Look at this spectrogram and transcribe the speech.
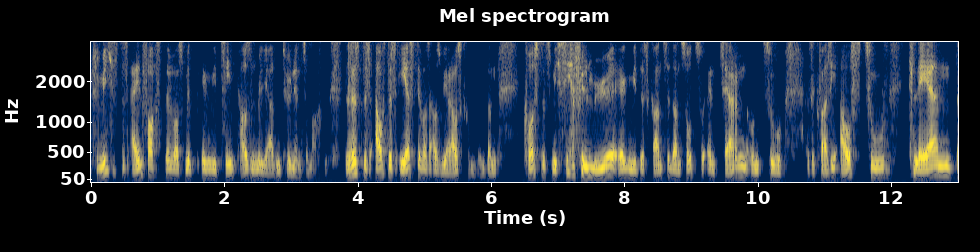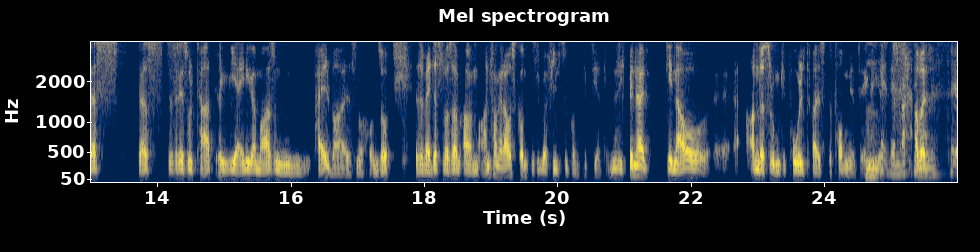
für mich ist das Einfachste, was mit irgendwie 10.000 Milliarden Tönen zu machen. Das ist das, auch das Erste, was aus mir rauskommt. Und dann kostet es mich sehr viel Mühe, irgendwie das Ganze dann so zu entzerren und zu, also quasi aufzuklären, dass dass das Resultat irgendwie einigermaßen peilbar ist noch und so. Also weil das, was am, am Anfang rauskommt, ist immer viel zu kompliziert. Also ich bin halt genau äh, andersrum gepolt als der Tom jetzt irgendwie. Der Maximalist, Aber,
